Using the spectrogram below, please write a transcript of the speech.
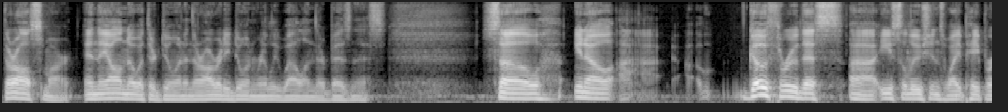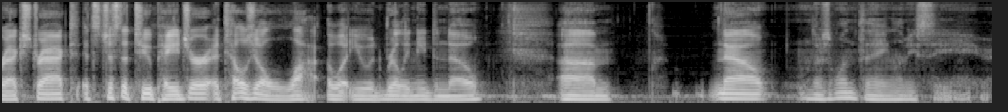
they're all smart and they all know what they're doing and they're already doing really well in their business. So, you know, go through this uh, eSolutions white paper extract. It's just a two pager. It tells you a lot of what you would really need to know. Um, now, there's one thing. Let me see here.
